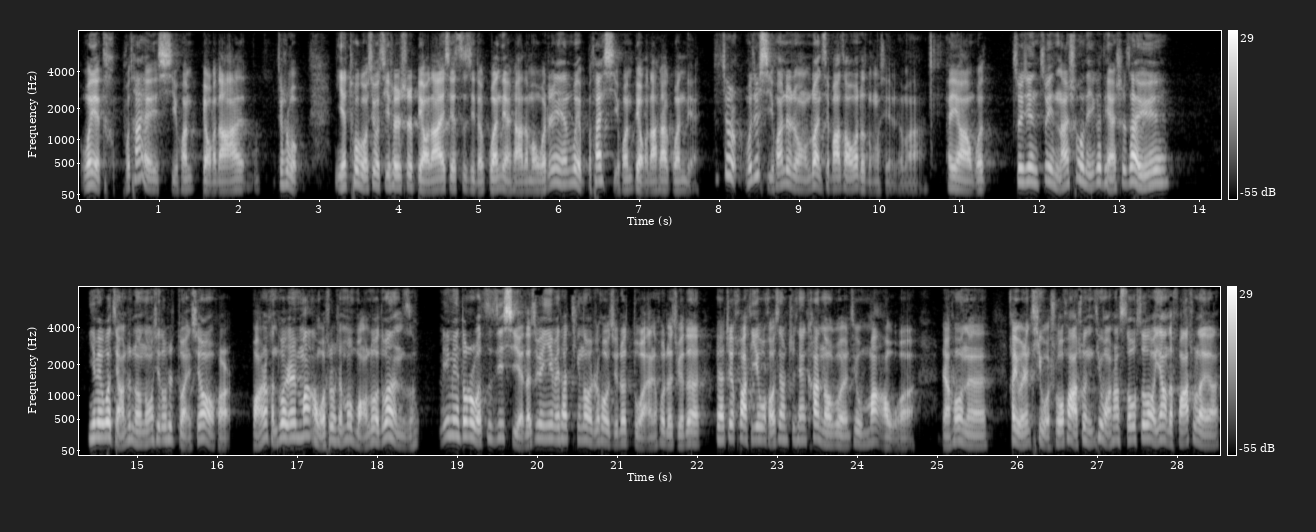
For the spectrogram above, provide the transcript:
我也不太喜欢表达，就是我，因为脱口秀其实是表达一些自己的观点啥的嘛。我这人我也不太喜欢表达啥观点，就是我就喜欢这种乱七八糟的东西，知道吗？哎呀，我最近最难受的一个点是在于，因为我讲这种东西都是短笑话，网上很多人骂我说什么网络段子，明明都是我自己写的，就因为他听到之后觉得短，或者觉得哎呀这话题我好像之前看到过，就骂我。然后呢？还有人替我说话，说你去网上搜，搜到一样的发出来呀。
